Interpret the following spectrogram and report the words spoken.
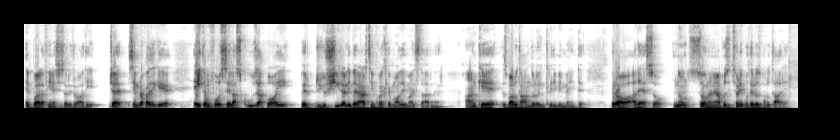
E poi alla fine si sono ritrovati. Cioè, sembra quasi che Ayton fosse la scusa poi per riuscire a liberarsi in qualche modo di Miles Turner anche svalutandolo incredibilmente. Però adesso non sono nella posizione di poterlo svalutare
